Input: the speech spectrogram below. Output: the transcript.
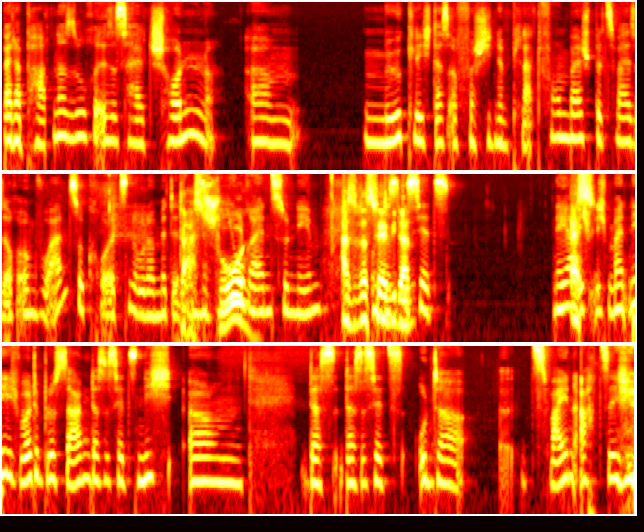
bei der Partnersuche ist es halt schon ähm, möglich, das auf verschiedenen Plattformen beispielsweise auch irgendwo anzukreuzen oder mit in das eine schon. Bio reinzunehmen. Also das wäre wieder. Ist jetzt, naja, ich, ich meine, nee, ich wollte bloß sagen, dass es jetzt nicht, ähm, dass, dass es jetzt unter 82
